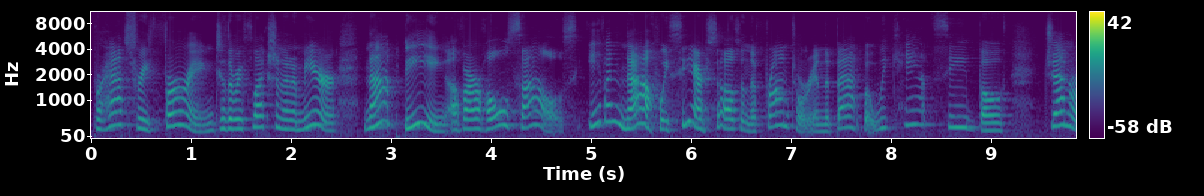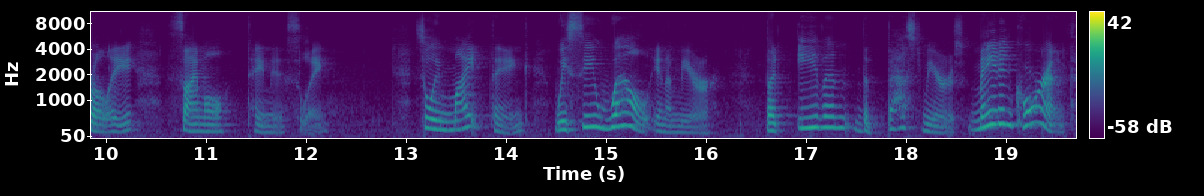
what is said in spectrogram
perhaps referring to the reflection in a mirror not being of our whole selves. Even now, we see ourselves in the front or in the back, but we can't see both generally simultaneously. So we might think we see well in a mirror, but even the best mirrors made in Corinth,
